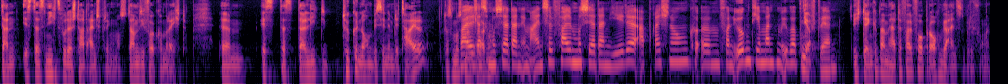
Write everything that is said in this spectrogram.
dann ist das nichts, wo der Staat einspringen muss. Da haben Sie vollkommen recht. Ähm, ist das, da liegt die Tücke noch ein bisschen im Detail. Das muss Weil man sagen. das muss ja dann im Einzelfall, muss ja dann jede Abrechnung ähm, von irgendjemandem überprüft ja. werden. Ich denke, beim Härtefallvor brauchen wir Einzelprüfungen.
